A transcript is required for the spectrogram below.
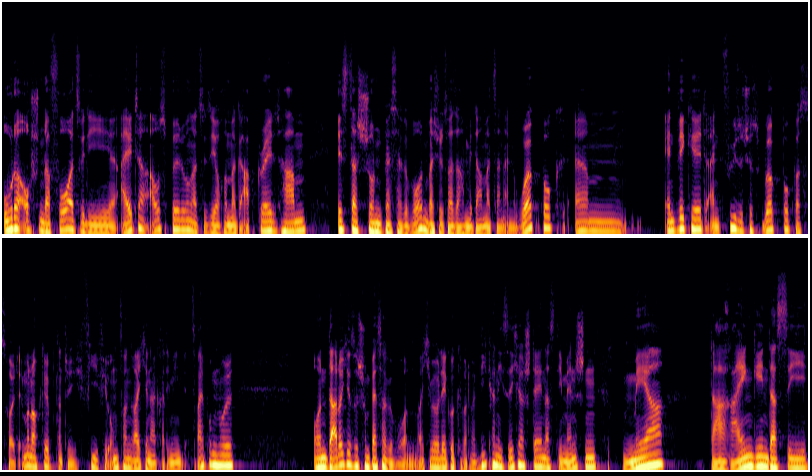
oder auch schon davor, als wir die alte Ausbildung, als wir sie auch immer geupgradet haben, ist das schon besser geworden. Beispielsweise haben wir damals dann ein Workbook ähm, entwickelt, ein physisches Workbook, was es heute immer noch gibt, natürlich viel, viel umfangreicher in der Akademie 2.0. Und dadurch ist es schon besser geworden, weil ich überlege, okay, warte mal, wie kann ich sicherstellen, dass die Menschen mehr da reingehen, dass sie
